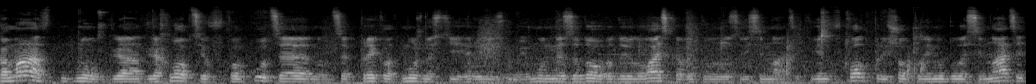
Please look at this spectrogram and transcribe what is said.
Хама ну, для, для хлопців в полку це, ну, це приклад мужності і героїзму. Йому незадовго до Іловайська виповнилось 18. Він в полк прийшов, коли йому було 17.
